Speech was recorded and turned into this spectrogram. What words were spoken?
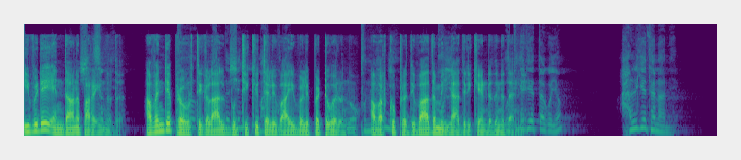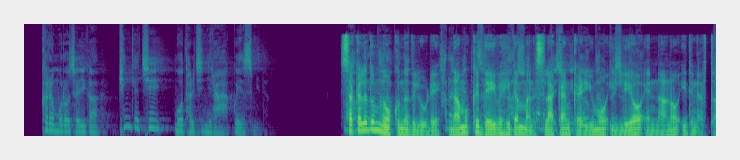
ഇവിടെ എന്താണ് പറയുന്നത്? അവന്റെ പ്രവൃത്തികളാൽ ബുദ്ധിക്കു തെളിവായി വെളിപ്പെട്ടു വരുന്നു. അവർക്കു പ്രതിവാദമില്ലാതിരിക്കേണ്ടതിന് തന്നെ. സകലതും നോക്കുന്നതിലൂടെ നമുക്ക് ദൈവഹിതം മനസ്സിലാക്കാൻ കഴിയുമോ ഇല്ലയോ എന്നാണോ ഇതിനർത്ഥം.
